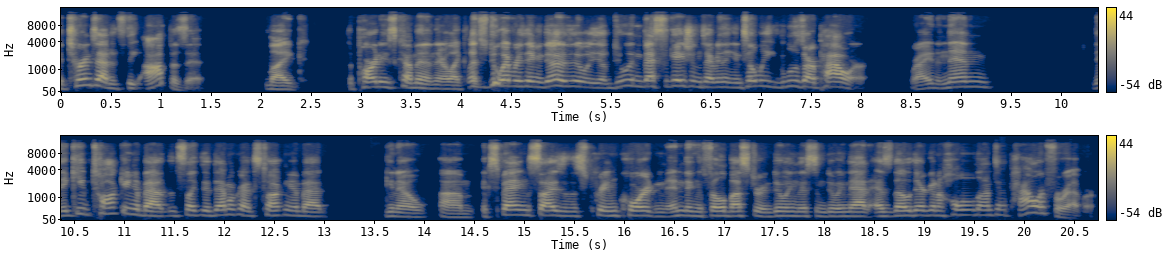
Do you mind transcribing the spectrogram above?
It turns out it's the opposite. Like the parties come in and they're like let's do everything do, do, do investigations everything until we lose our power right? And then they keep talking about it's like the democrats talking about you know, um, expanding the size of the Supreme Court and ending the filibuster and doing this and doing that as though they're going to hold on to power forever.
